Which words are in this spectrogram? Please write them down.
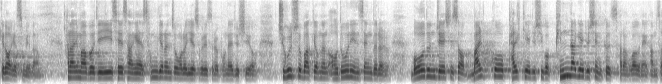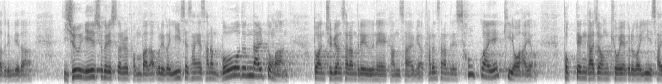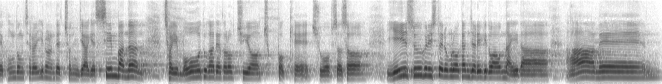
기도하겠습니다. 하나님 아버지 이 세상에 섬기는 종으로 예수 그리스도를 보내주시어 죽을 수밖에 없는 어두운 인생들을 모든 죄 씻어 맑고 밝게 해주시고 빛나게 해주신 그 사랑과 은혜 감사드립니다. 주 예수 그리스도를 본받아 우리도 이 세상에 사는 모든 날 동안 또한 주변 사람들의 은혜에 감사하며 다른 사람들의 성과에 기여하여 복된 가정, 교회 그리고 이 사회 공동체를 이루는데 존귀하게 쓰임 받는 저희 모두가 되도록 주여 축복해 주옵소서. 예수 그리스도 이름으로 간절히 기도하옵나이다. 아멘.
